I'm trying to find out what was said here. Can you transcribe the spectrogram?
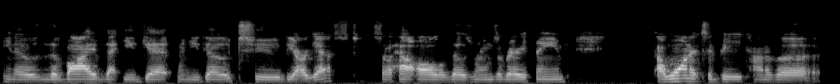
you know the vibe that you get when you go to be our guest. So how all of those rooms are very themed. I want it to be kind of a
